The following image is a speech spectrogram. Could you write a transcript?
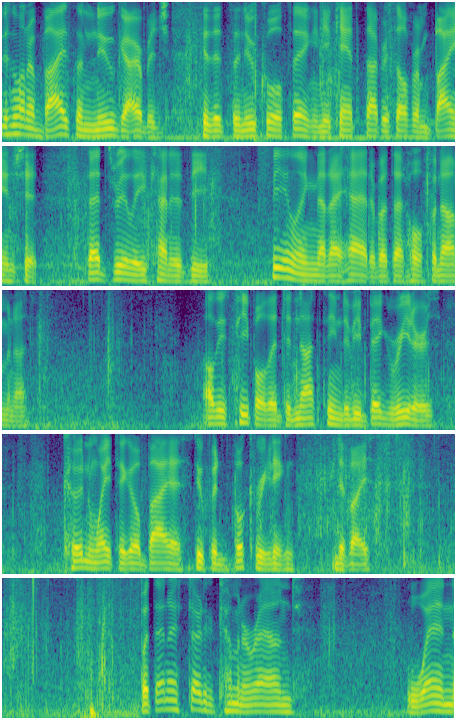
just want to buy some new garbage because it's the new cool thing and you can't stop yourself from buying shit. That's really kind of the feeling that I had about that whole phenomenon. All these people that did not seem to be big readers couldn't wait to go buy a stupid book reading device. But then I started coming around when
